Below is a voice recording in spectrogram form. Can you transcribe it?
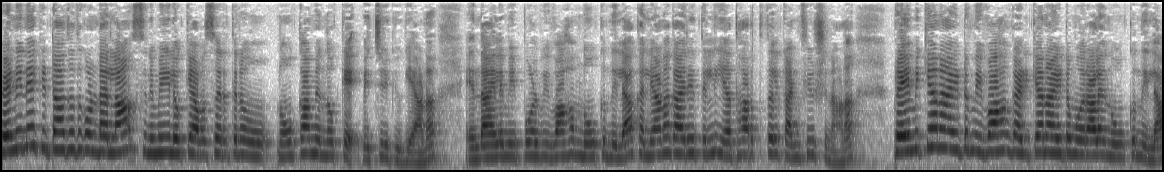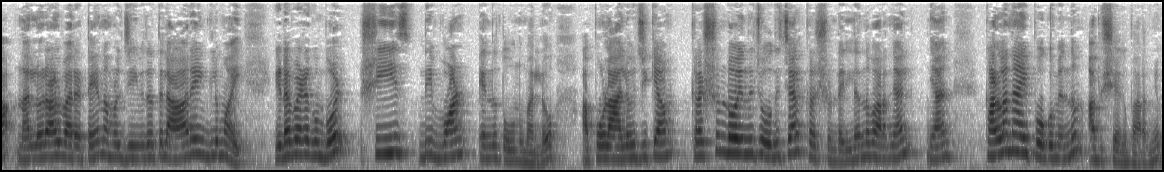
പെണ്ണിനെ കിട്ടാത്തത് കൊണ്ടല്ല സിനിമയിലൊക്കെ അവസരത്തിന് നോക്കാമെന്നൊക്കെ വെച്ചിരിക്കുകയാണ്. എന്തായാലും ഇപ്പോൾ വിവാഹം നോക്കുന്നില്ല. കല്യാണ കാര്യത്തിൽ യഥാർത്ഥത്തിൽ കൺഫ്യൂഷനാണ്. പ്രേമിക്കാനായിട്ടും വിവാഹം കഴിക്കാനായിട്ടും ഒരാളെ നോക്കുന്നില്ല. നല്ലൊരാൾ വരട്ടെ. നമ്മൾ ജീവിതത്തിൽ ആരെങ്കിലുമായി ഇടപഴകുമ്പോൾ ഷീസ് ദി വൺ എന്ന് തോന്നുമല്ലോ. അപ്പോൾ ആലോചിക്കാം ക്രഷ് ഉണ്ടോ എന്ന് ചോദിച്ചാൽ ക്രഷ് ഉണ്ട് ഇല്ലെന്ന് പറഞ്ഞാൽ ഞാൻ കള്ളനായി പോകുമെന്നും അഭിഷേക് പറഞ്ഞു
